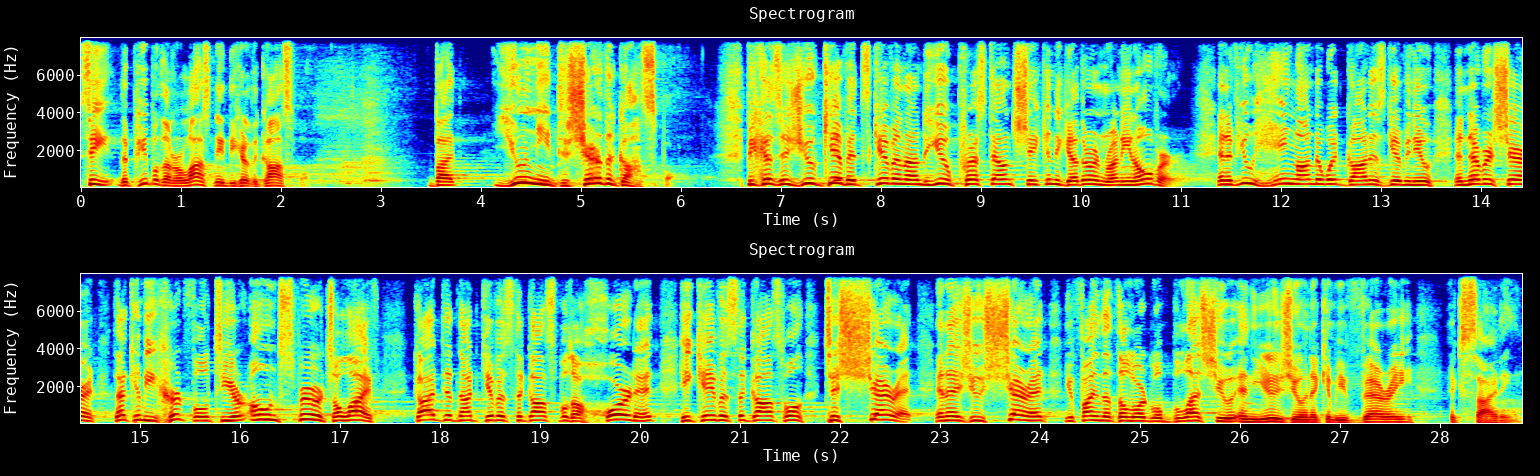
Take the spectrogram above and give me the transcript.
See, the people that are lost need to hear the gospel. But you need to share the gospel because as you give, it's given unto you, pressed down, shaken together, and running over. And if you hang on to what God has given you and never share it, that can be hurtful to your own spiritual life. God did not give us the gospel to hoard it. He gave us the gospel to share it. And as you share it, you find that the Lord will bless you and use you, and it can be very exciting.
